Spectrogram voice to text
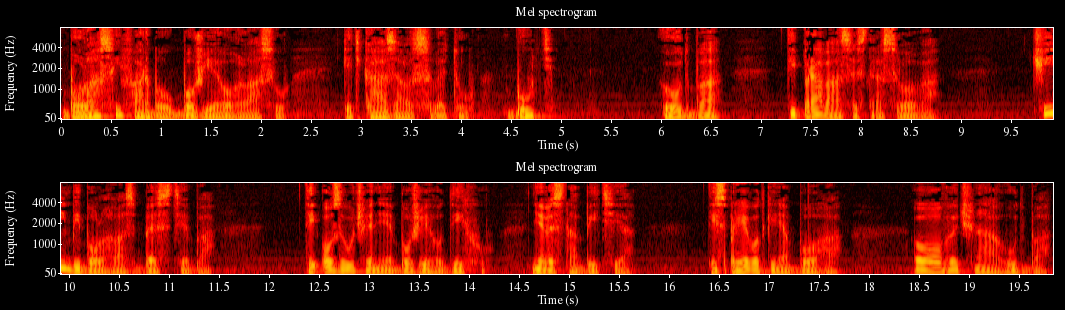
Bola si farbou Božieho hlasu, keď kázal svetu buď? Hudba, ty pravá sestra slova – Čím by bol hlas bez teba? Ty ozvučenie Božieho dychu, nevesta bytia, ty sprievodkynia Boha, ó večná hudba,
